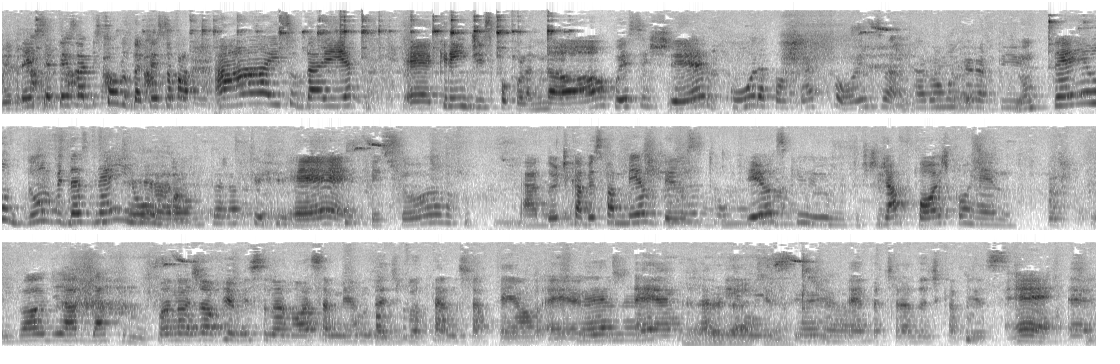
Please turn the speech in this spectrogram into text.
Eu tenho certeza absoluta. A pessoa fala, ah, isso daí é, é crendice popular. Não, com esse cheiro cura qualquer coisa. Aromaterapia. Não tenho dúvidas nenhuma. Aromaterapia. É, pessoa, a dor de cabeça fala, meu Deus, Deus que já foge correndo. Igual o diabo da cruz. Mas nós já ouvimos isso na roça mesmo, da de botar no chapéu. É, É, né? é, já É verdade, vimos isso. É, pra tirar dor de cabeça. É. É,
